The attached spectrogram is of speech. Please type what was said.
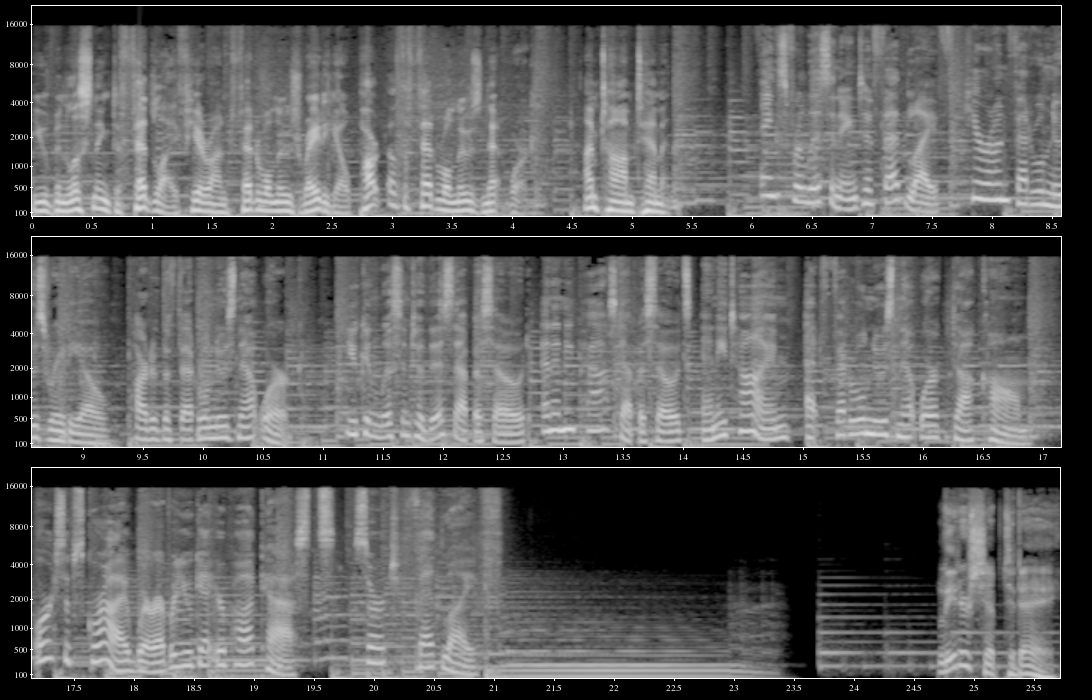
You've been listening to fedlife here on federal news radio part of the federal news network. I'm tom temin Thanks for listening to Fed Life here on Federal News Radio, part of the Federal News Network. You can listen to this episode and any past episodes anytime at federalnewsnetwork.com or subscribe wherever you get your podcasts. Search Fed Life. Leadership today,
